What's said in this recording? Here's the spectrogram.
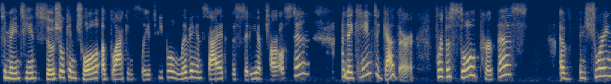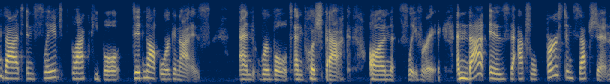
to maintain social control of Black enslaved people living inside the city of Charleston. And they came together for the sole purpose of ensuring that enslaved Black people did not organize and revolt and push back on slavery. And that is the actual first inception,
